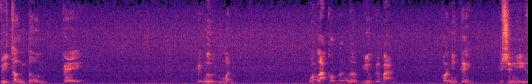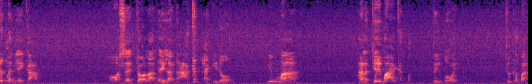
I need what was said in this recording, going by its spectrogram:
vì thần tượng cái cái người của mình. Hoặc là có cái nhiều cái bạn có những cái cái suy nghĩ rất là nhạy cảm. Họ sẽ cho là đây là đã kích aikido, nhưng mà hay là chê bai các bậc tiền bối thưa các bạn,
